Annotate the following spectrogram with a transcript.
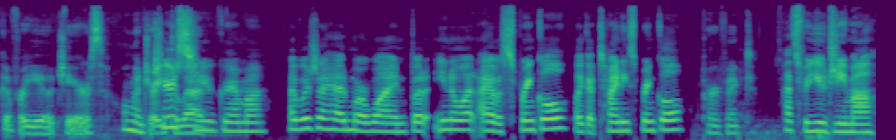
Good for you. Cheers. I'm gonna drink Cheers to that. to you, grandma. I wish I had more wine, but you know what? I have a sprinkle, like a tiny sprinkle. Perfect. That's for you, Gma.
